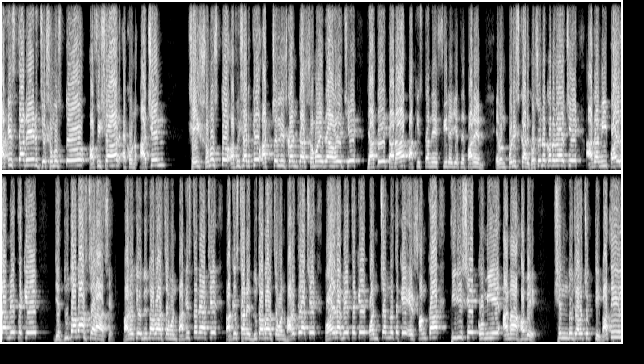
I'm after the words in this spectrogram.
পাকিস্তানের যে সমস্ত অফিসার এখন আছেন, সেই সমস্ত অফিসারকেও আটচল্লিশ ঘণ্টা সময় দেওয়া হয়েছে যাতে তারা পাকিস্তানে ফিরে যেতে পারেন এবং পরিষ্কার ঘোষণা করা হয়েছে আগামী পয়লা মে থেকে যে দূতাবাস যারা আছে, ভারতীয় দূতাবাস যেমন পাকিস্তানে আছে, পাকিস্তানের দূতাবাস যেমন ভারতে আছে, পয়লা মে থেকে পঞ্চান্ন থেকে এর সংখ্যা তিরিশে কমিয়ে আনা হবে। সিন্ধু জলচুক্তি বাতিল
